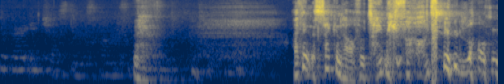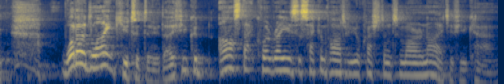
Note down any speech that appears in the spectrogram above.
It's a very interesting response. I think the second half will take me far too long. What I'd like you to do, though, if you could ask that, raise the second part of your question tomorrow night, if you can.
